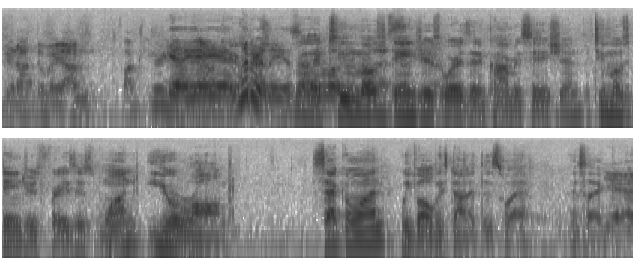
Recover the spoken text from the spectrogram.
you're not the way I'm. Fuck you. you Yeah, know, yeah, yeah. care Literally, you. it's Bro, what the two want. most That's like, dangerous you know. words in a conversation, the two most dangerous phrases. One, you're wrong. Second one, we've always done it this way. It's like, Yeah.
